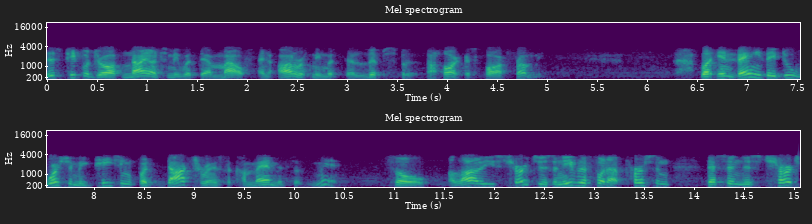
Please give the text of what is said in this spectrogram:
This people draweth nigh unto me with their mouth, and honoreth me with their lips, but the heart is far from me. But in vain they do worship me, teaching for doctrines the commandments of men. So a lot of these churches, and even for that person that's in this church,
